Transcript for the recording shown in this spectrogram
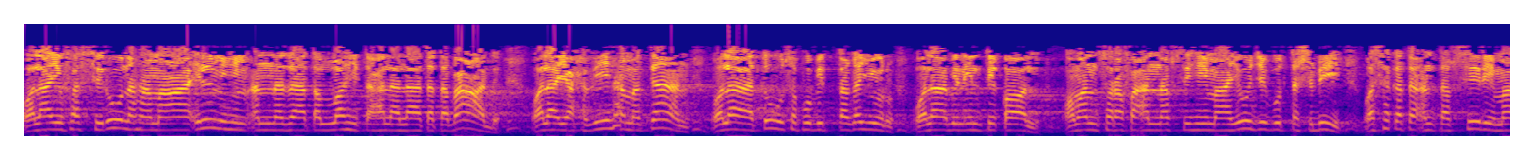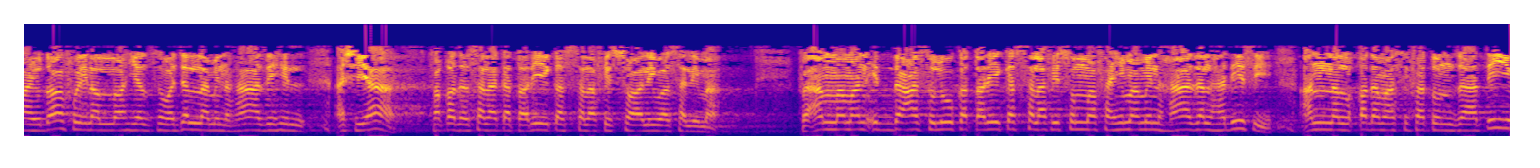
ولا يفسرونها مع علمهم أن ذات الله تعالى لا تتباعد ولا يحذيها مكان ولا توصف بالتغير ولا بالانتقال ومن صرف عن نفسه ما يوجب التشبيه وسكت عن تفسير ما يضاف إلى الله عز وجل من هذه الأشياء فقد سلك طريق السلف الصالح وسلم. فأما من ادعى سلوك طريق السلف ثم فهم من هذا الحديث أن القدم صفة ذاتي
